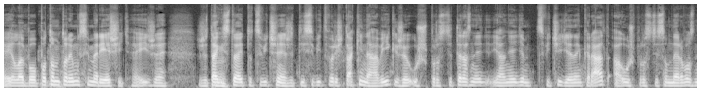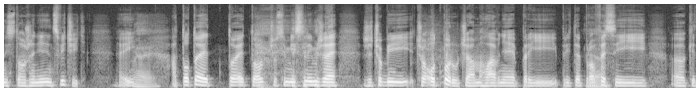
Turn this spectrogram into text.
Hej, lebo potom to nemusíme riešiť, hej, že, že takisto aj to cvičenie, že ty si vytvoríš taký návyk, že už proste teraz ne, ja nejdem cvičiť jedenkrát a už proste som nervózny z toho, že nejdem cvičiť. Hej. Hej. A toto je, to je to, čo si myslím, že, že čo, by, čo odporúčam hlavne pri, pri tej profesii, yeah. keď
